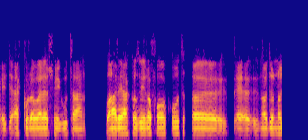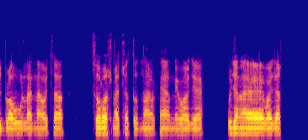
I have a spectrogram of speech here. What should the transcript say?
egy ekkora vereség után várják azért a Falkót. Nagyon nagy bravúr lenne, hogyha szoros meccset tudnának nyerni, vagy ugyan, vagy,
